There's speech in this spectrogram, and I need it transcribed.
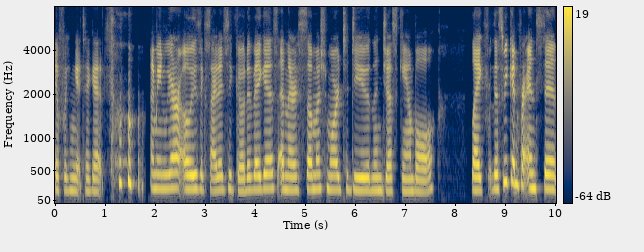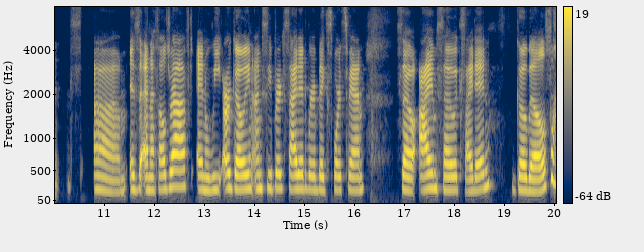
if we can get tickets. I mean, we are always excited to go to Vegas, and there's so much more to do than just gamble. Like this weekend, for instance, um, is the NFL draft, and we are going. I'm super excited. We're a big sports fan. So I am so excited. Go Bills.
